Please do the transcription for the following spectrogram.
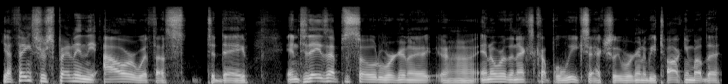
Yeah, thanks for spending the hour with us today. In today's episode, we're going to, uh, and over the next couple weeks, actually, we're going to be talking about the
